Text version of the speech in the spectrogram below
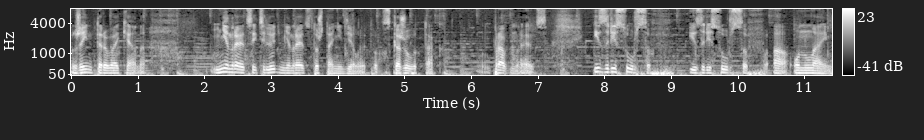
Жень Таровокяна. Мне нравятся эти люди, мне нравится то, что они делают. Вот скажу вот так. Правда нравится. Из ресурсов, из ресурсов а, онлайн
